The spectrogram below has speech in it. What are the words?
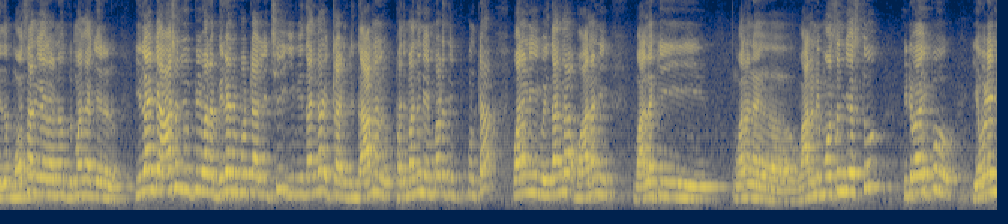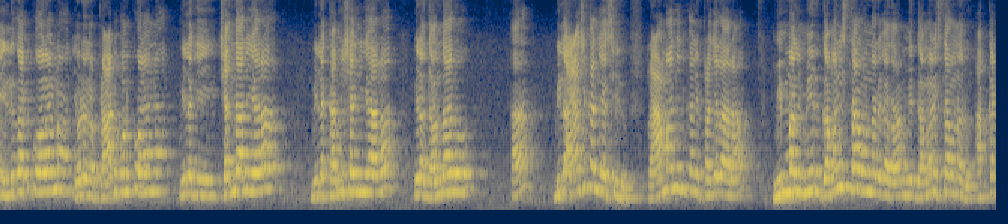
ఏదో మోసాలు చేయాలనో దుమ్మగా చేయాలనో ఇలాంటి ఆశ చూపి వాళ్ళ బిర్యానీ పొట్టాలు ఇచ్చి ఈ విధంగా ఇట్లాంటి దానాలు పది మందిని ఎంబడ తిప్పుకుంటా వాళ్ళని ఈ విధంగా వాళ్ళని వాళ్ళకి వాళ్ళని వాళ్ళని మోసం చేస్తూ ఇటువైపు ఎవడైనా ఇల్లు కట్టుకోవాలన్నా ఎవడైనా ప్లాట్ కొనుక్కోవాలన్నా వీళ్ళకి చందాలు ఇవ్వాలా వీళ్ళ కమిషన్ ఇవ్వాలా వీళ్ళ దందాలు వీళ్ళ వీళ్ళు అరాచకాలు చేసేళ్ళు. రామాంజన్ కానీ ప్రజలారా మిమ్మల్ని మీరు గమనిస్తూ ఉన్నారు కదా మీరు గమనిస్తూ ఉన్నారు. అక్కడ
